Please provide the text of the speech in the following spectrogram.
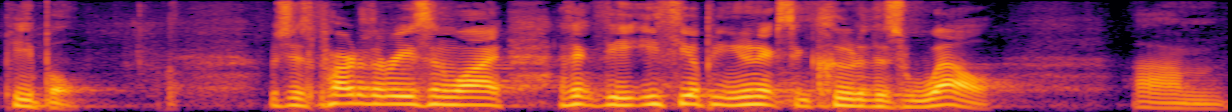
people, which is part of the reason why I think the Ethiopian eunuchs included as well. Um,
